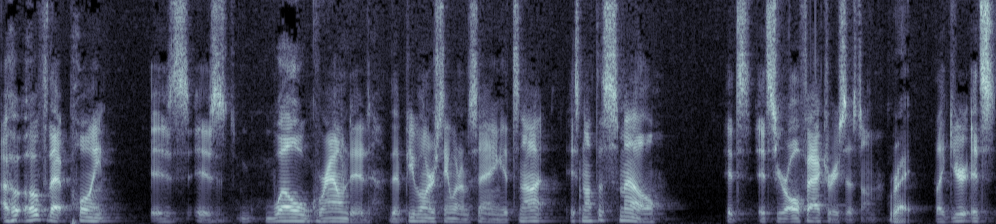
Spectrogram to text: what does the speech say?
I ho- hope that point is is well grounded. That people understand what I'm saying. It's not it's not the smell. It's it's your olfactory system. Right. Like you're it's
